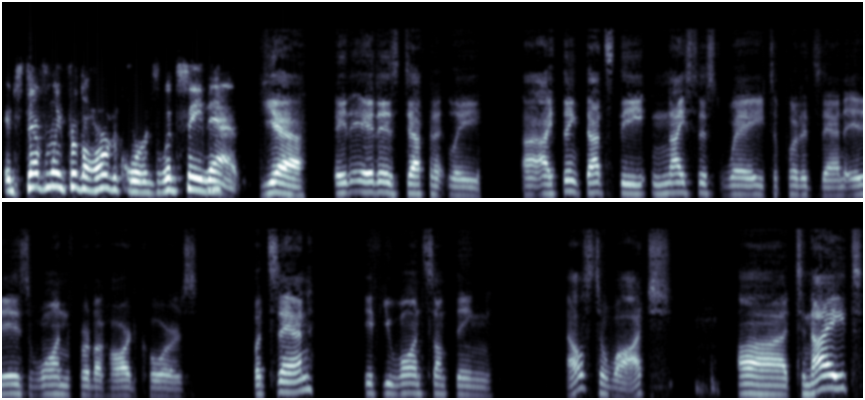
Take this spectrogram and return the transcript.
It's definitely for the hardcores. Let's say that. Yeah, it it is definitely. Uh, I think that's the nicest way to put it, Zain. It is one for the hardcores. But Zain, if you want something else to watch, uh, tonight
